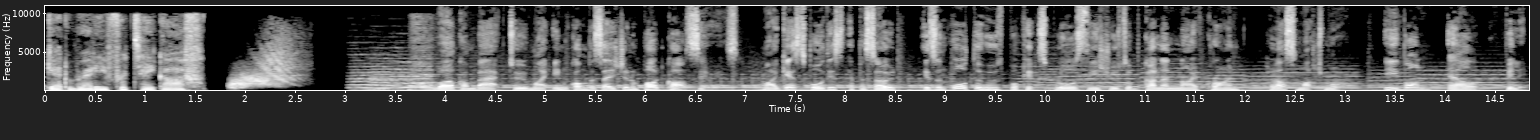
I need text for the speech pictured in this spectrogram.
Get ready for takeoff. Welcome back to my In Conversation podcast series. My guest for this episode is an author whose book explores the issues of gun and knife crime, plus much more. Yvonne L. Philip.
